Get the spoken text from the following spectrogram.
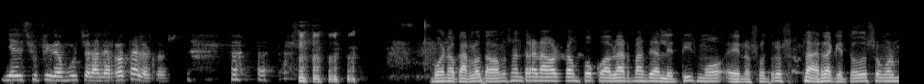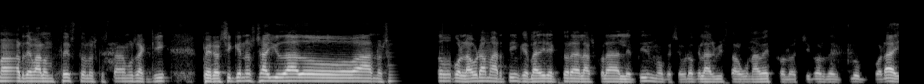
he sufrido mucho la derrota de los dos. Bueno, Carlota, vamos a entrar ahora un poco a hablar más de atletismo. Eh, nosotros, la verdad que todos somos más de baloncesto los que estábamos aquí, pero sí que nos ha ayudado a nos con Laura Martín, que es la directora de la Escuela de Atletismo, que seguro que la has visto alguna vez con los chicos del club por ahí,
